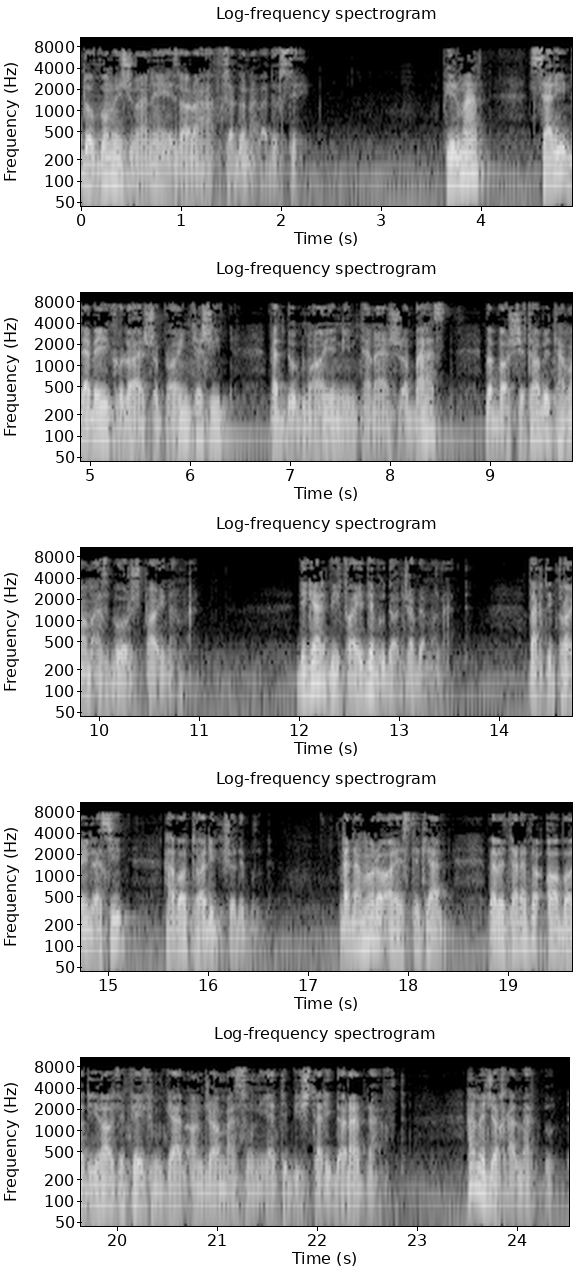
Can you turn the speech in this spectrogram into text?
دوم ژوئن 1793 پیرمرد سریع لبه کلاهش را پایین کشید دگمه های نیمتنش را بست و با شتاب تمام از برج پایین آمد. دیگر بیفایده بود آنجا بماند. وقتی پایین رسید هوا تاریک شده بود. ها را آهسته کرد و به طرف آبادی ها که فکر می‌کرد آنجا مسئولیت بیشتری دارد رفت. همه جا خلوت بود.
